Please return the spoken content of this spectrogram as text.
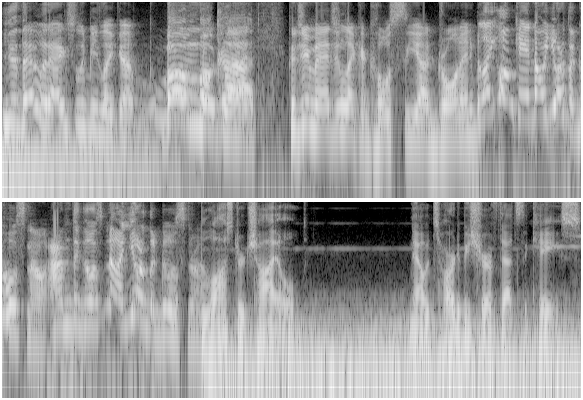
yeah, that would actually be like a bombo clad. Could you imagine like a ghost see a drone and be like, okay, no, you're the ghost now. I'm the ghost. No, you're the ghost now. lost her child. Now, it's hard to be sure if that's the case,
